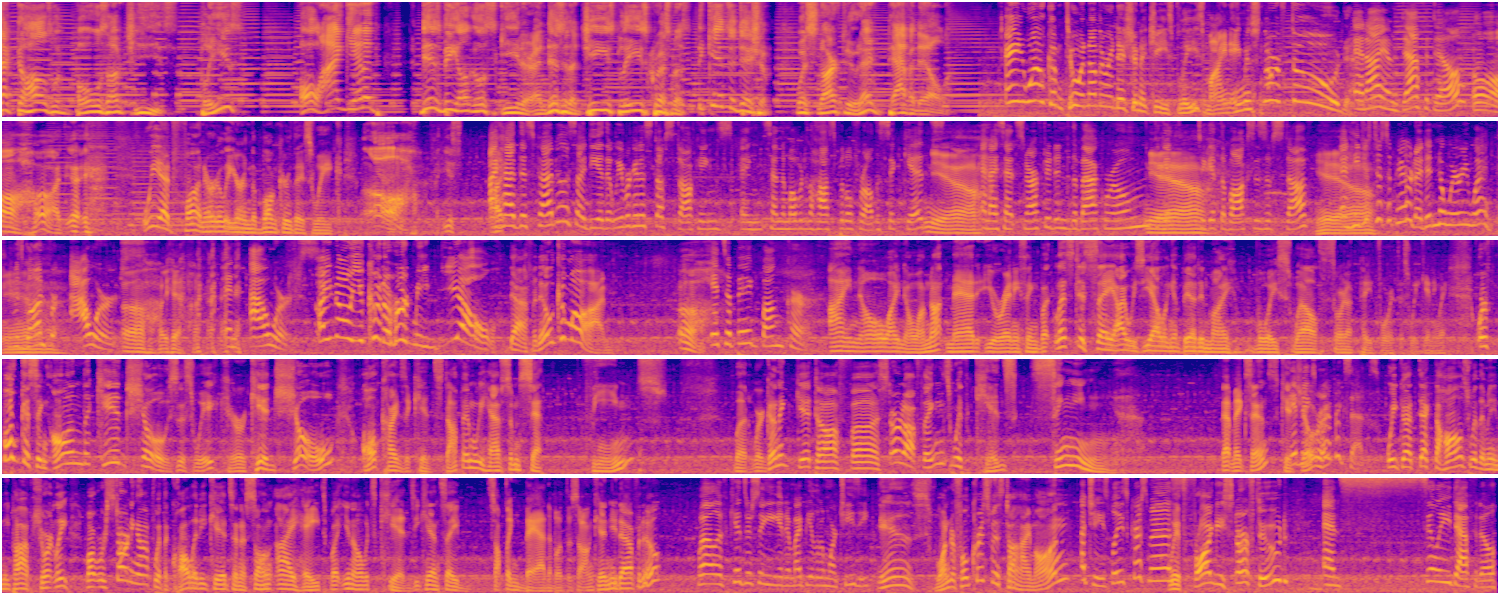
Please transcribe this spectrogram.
deck the halls with bowls of cheese. Please? Oh, I get it. This be Uncle Skeeter, and this is a Cheese Please Christmas, the kids edition, with Snarf Dude and Daffodil. Hey, welcome to another edition of Cheese Please. My name is Snarf Dude. And I am Daffodil. Oh, oh, uh, we had fun earlier in the bunker this week. Oh, you, s- I, had this fabulous idea that we were going to stuff stockings and send them over to the hospital for all the sick kids. Yeah. And I sent Snarfed into the back room to, Yeah. get, to get the boxes of stuff. Yeah. And he just disappeared. I didn't know where he went. He was gone for hours Oh, yeah. and hours. I know you could have heard me yell, Daffodil. Come on. It's a big bunker. I know, I know. I'm not mad at you or anything, but let's just say I was yelling a bit in my voice. Well, sort of paid for it this week anyway. We're focusing on the kids' shows this week, or kids' show, all kinds of kids' stuff, and we have some set themes. But we're gonna get off, uh, start off things with kids singing. That makes sense? Kids it show, makes right? perfect sense. We've got Deck the Halls with a mini pop shortly, but we're starting off with the Quality Kids and a song I hate, but you know, it's kids. You can't say something bad about the song, can you, Daffodil? Well, if kids are singing it, it might be a little more cheesy. Yes, wonderful Christmas time on A cheese, please, Christmas. with Froggy Snarf Dude. and s- silly Daffodil.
